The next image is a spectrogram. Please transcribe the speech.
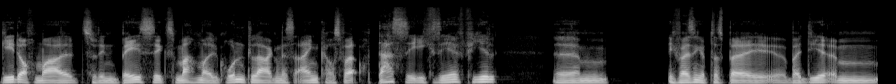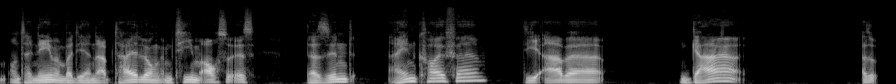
geh doch mal zu den Basics, mach mal Grundlagen des Einkaufs, weil auch das sehe ich sehr viel. Ähm, ich weiß nicht, ob das bei, bei dir im Unternehmen, bei dir in der Abteilung, im Team auch so ist. Da sind Einkäufer, die aber gar, also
